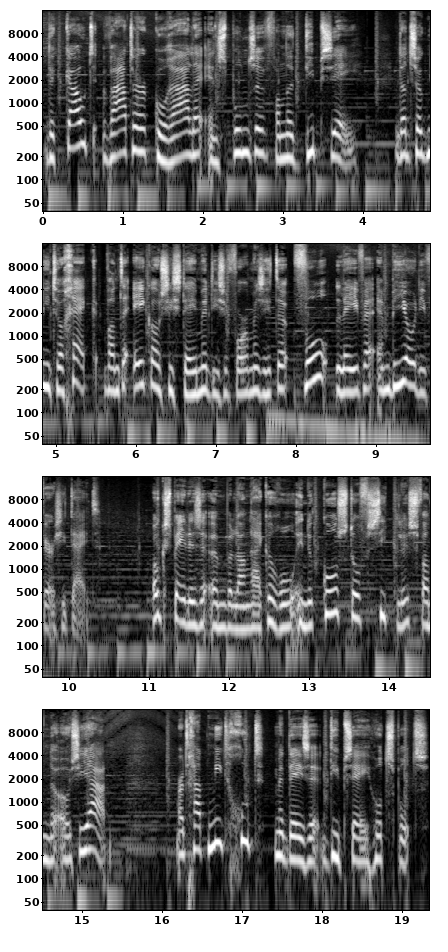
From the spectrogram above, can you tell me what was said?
De koud water, koralen en sponsen van de diepzee. Dat is ook niet zo gek, want de ecosystemen die ze vormen zitten vol leven en biodiversiteit. Ook spelen ze een belangrijke rol in de koolstofcyclus van de oceaan. Maar het gaat niet goed met deze diepzee-hotspots.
